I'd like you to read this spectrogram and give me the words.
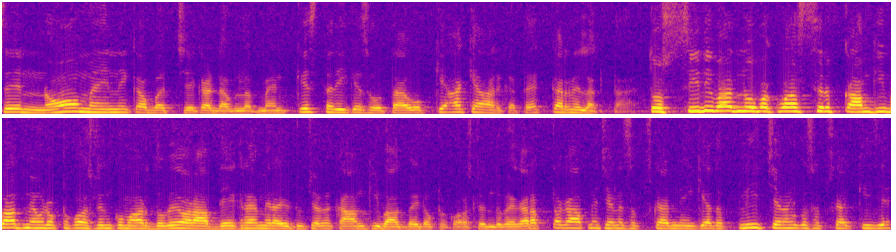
से नौ महीने का बच्चे का डेवलपमेंट किस तरीके से होता है, वो क्या क्या हरकतें करने लगता है। तो सीधी बात, नो बकवास, सिर्फ़ काम की बात। मैं डॉक्टर कौशलिन कुमार दुबे और आप देख रहे हैं मेरा यूट्यूब चैनल काम की बात भाई डॉक्टर कौशलिन दुबे। अगर अब तक आपने चैनल सब्सक्राइब नहीं किया तो प्लीज़ चैनल को सब्सक्राइब कीजिए।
